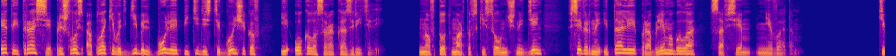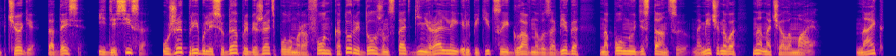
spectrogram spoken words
этой трассе пришлось оплакивать гибель более 50 гонщиков и около 40 зрителей. Но в тот мартовский солнечный день в Северной Италии проблема была совсем не в этом. Кипчоги, Тадеси и Десиса уже прибыли сюда пробежать полумарафон, который должен стать генеральной репетицией главного забега на полную дистанцию, намеченного на начало мая. Nike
